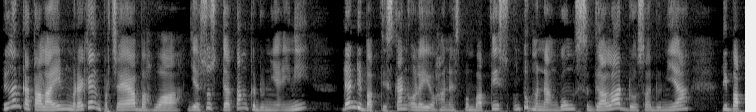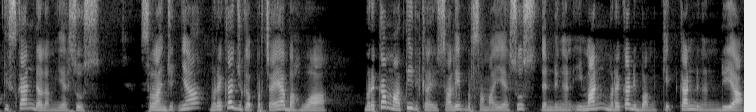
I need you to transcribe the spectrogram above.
Dengan kata lain, mereka yang percaya bahwa Yesus datang ke dunia ini dan dibaptiskan oleh Yohanes Pembaptis untuk menanggung segala dosa dunia, dibaptiskan dalam Yesus. Selanjutnya, mereka juga percaya bahwa mereka mati di kayu salib bersama Yesus dan dengan iman mereka dibangkitkan dengan dia.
